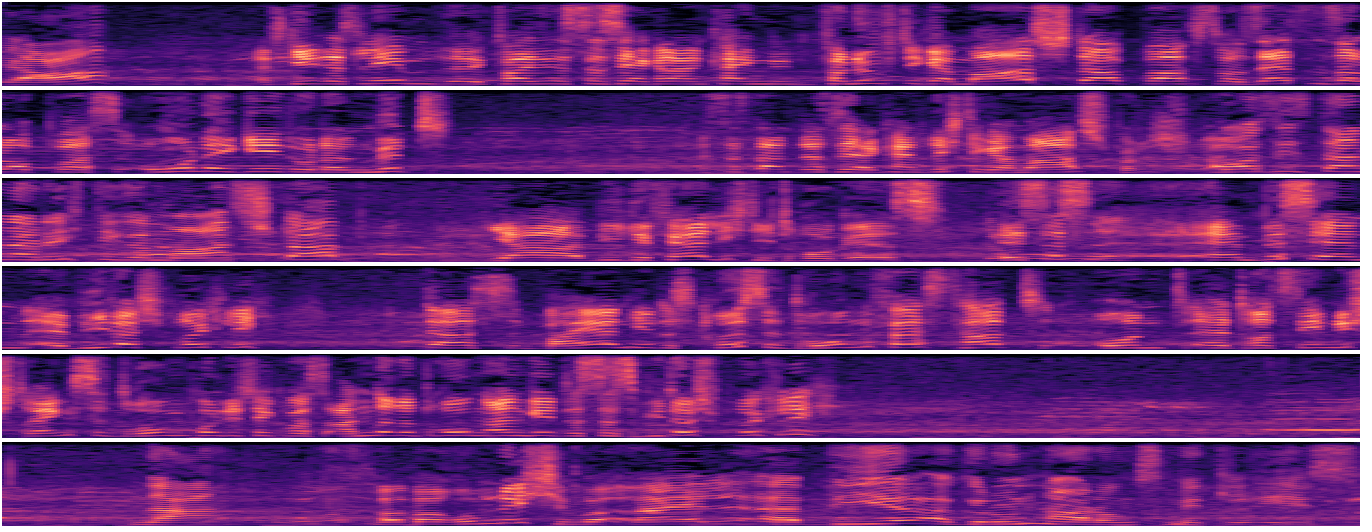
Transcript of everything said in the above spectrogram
Ja. Es geht das Leben, äh, quasi ist das ja dann kein vernünftiger Maßstab, was man setzen soll, ob was ohne geht oder mit. Das ist, dann, das ist ja kein richtiger Maßstab. Was ist dann ein richtiger Maßstab? Ja, wie gefährlich die Droge ist. Ist es äh, ein bisschen äh, widersprüchlich, dass Bayern hier das größte Drogenfest hat und äh, trotzdem die strengste Drogenpolitik, was andere Drogen angeht? Ist das widersprüchlich? Na. Warum nicht? Weil äh, Bier ein Grundnahrungsmittel ist.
